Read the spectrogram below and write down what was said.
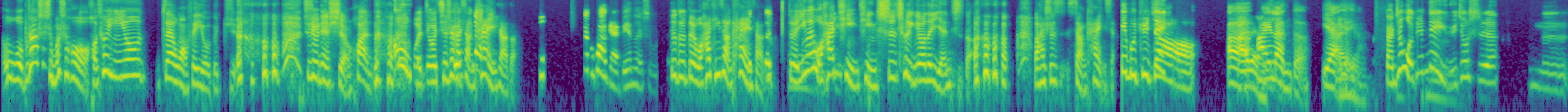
呃我不知道是什么时候，好像银优在网飞有个剧，就是有点玄幻的，我我其实还想看一下的。漫画改编的是吗？对对对，我还挺想看一下的，对，因为我还嗯挺挺吃车银优的颜值的，我还是想看一下。那部剧叫呃 Island Island，yeah 哎 yeah 呀 yeah，反正我对内娱就是，嗯，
